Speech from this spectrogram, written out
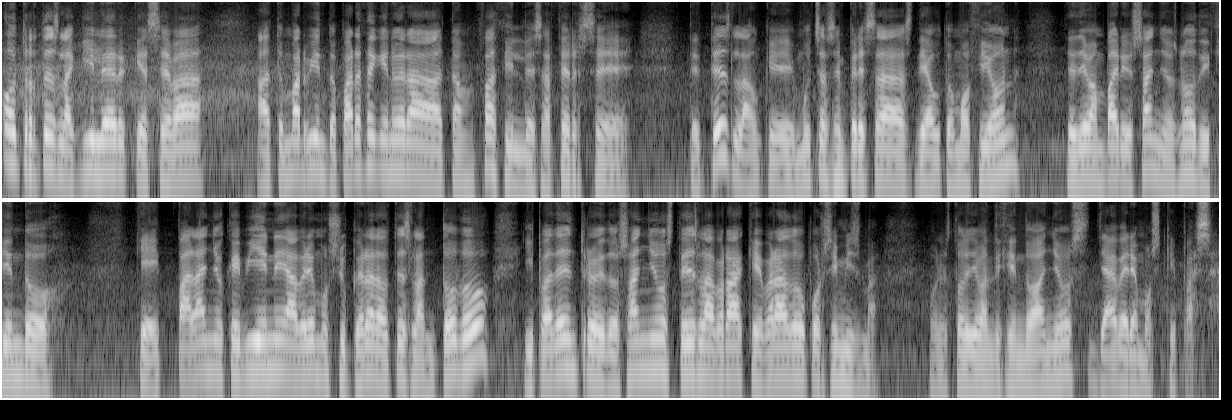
otro Tesla Killer que se va a tomar viento. Parece que no era tan fácil deshacerse de Tesla, aunque muchas empresas de automoción ya llevan varios años ¿no? diciendo que para el año que viene habremos superado a Tesla en todo y para dentro de dos años Tesla habrá quebrado por sí misma. Bueno, esto lo llevan diciendo años, ya veremos qué pasa.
